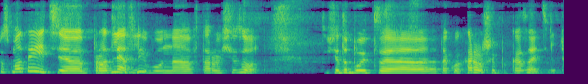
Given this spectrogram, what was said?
посмотреть, э, продлят ли его на второй сезон. То есть это будет э, такой хороший показатель.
